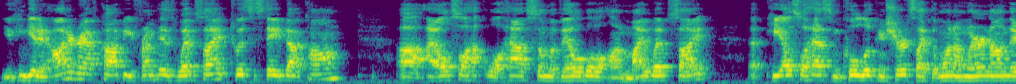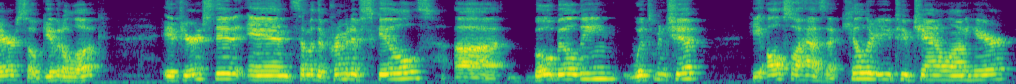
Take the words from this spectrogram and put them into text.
you can get an autographed copy from his website, twistedstave.com. Uh, I also ha will have some available on my website. Uh, he also has some cool looking shirts like the one I'm wearing on there, so give it a look. If you're interested in some of the primitive skills, uh, bow building, woodsmanship, he also has a killer YouTube channel on here.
